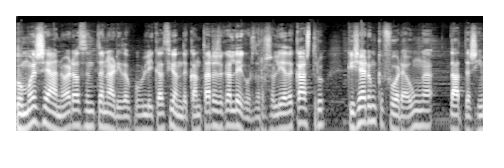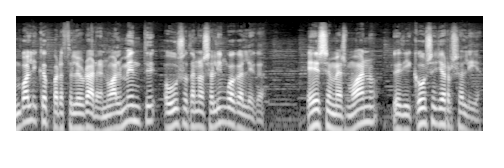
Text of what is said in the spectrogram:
Como ese ano era o centenario da publicación de Cantares Galegos de Rosalía de Castro, quixeron que fora unha data simbólica para celebrar anualmente o uso da nosa lingua galega. E ese mesmo ano dedicouselle a Rosalía.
